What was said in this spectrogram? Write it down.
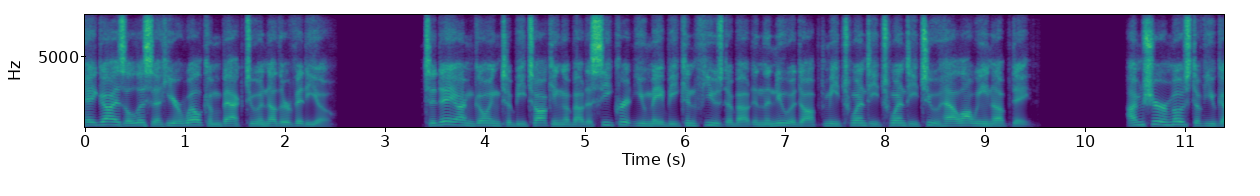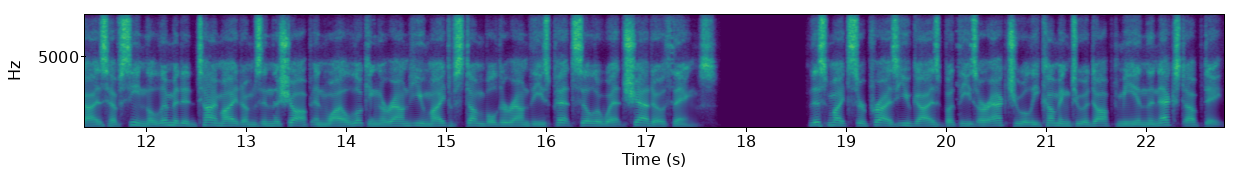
Hey guys Alyssa here welcome back to another video. Today I'm going to be talking about a secret you may be confused about in the new Adopt Me 2022 Halloween update. I'm sure most of you guys have seen the limited time items in the shop and while looking around you might have stumbled around these pet silhouette shadow things. This might surprise you guys but these are actually coming to Adopt Me in the next update.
